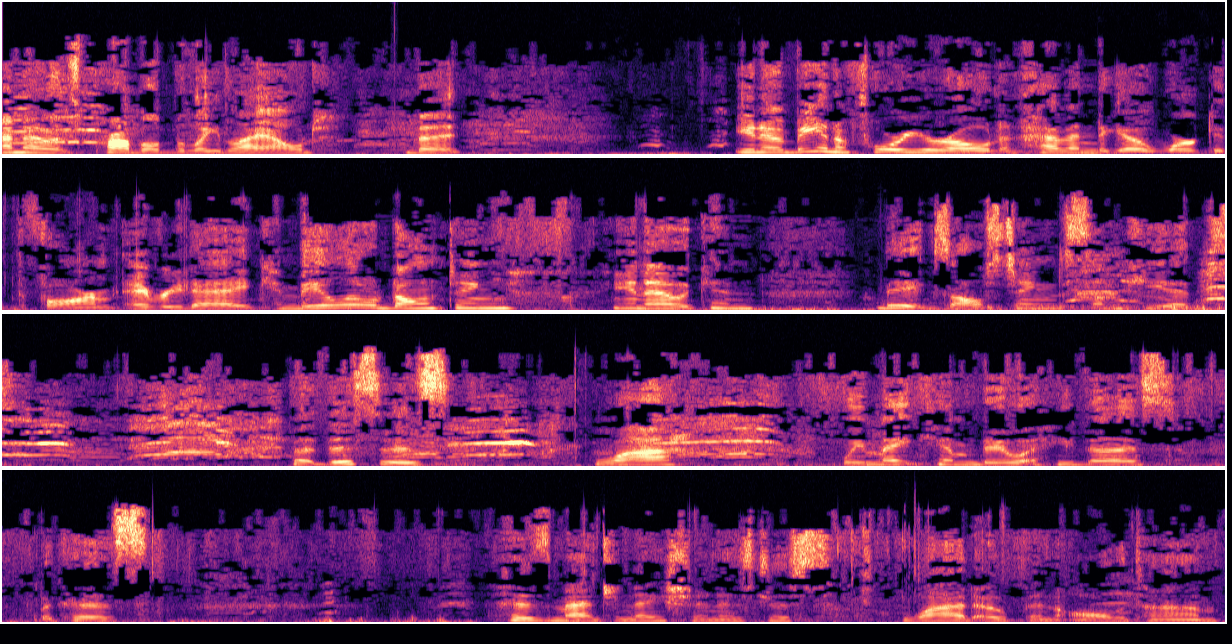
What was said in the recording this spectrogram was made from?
I know it's probably loud, but you know, being a four year old and having to go work at the farm every day can be a little daunting. You know, it can be exhausting to some kids. But this is why we make him do what he does because his imagination is just wide open all the time.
